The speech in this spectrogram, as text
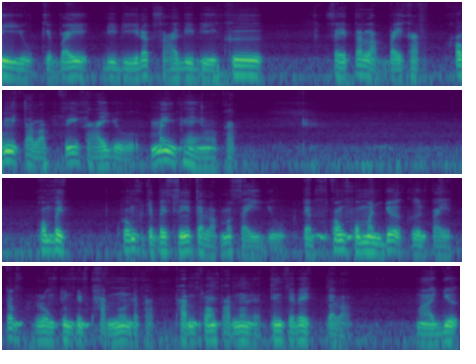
มีอยู่เก็บไว้ดีๆ รักษาดีๆ คือใส่ตลับไปครับเขามีตลับซื้อขายอยู่ไม่แพงหรอกครับ ผมไปผมจะไปซื้อตลับมาใส่อยู่ แต่ของผมมันเยอะเกินไป ต้องลงทุนเป็นพันนู่นแหละครับพันสองพันนู่นแหละถึงจะได้ตลับมาเยอะ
